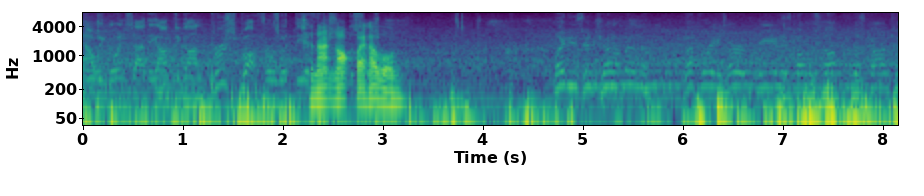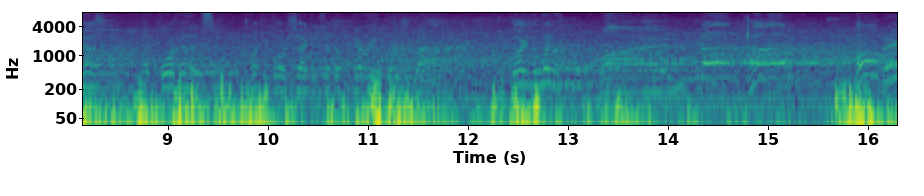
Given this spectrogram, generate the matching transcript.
Now we go inside the octagon. Bruce Buffer with the ชนะ official น็อกไปครับผม Ladies and gentlemen, referee Herb Dean is going to stop this contest at 4 minutes, 24 seconds of the very first round. Declaring the winner by knockout, Kobe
